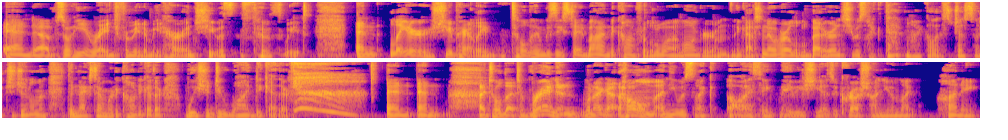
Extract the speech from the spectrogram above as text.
And uh, so he arranged for me to meet her, and she was so sweet. And later, she apparently told him because he stayed behind the con for a little while longer, and they got to know her a little better. And she was like, "That Michael is just such a gentleman. The next time we're to con together, we should do wine together." and and I told that to Brandon when I got home, and he was like, "Oh, I think maybe she has a crush on you." I'm like, "Honey,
